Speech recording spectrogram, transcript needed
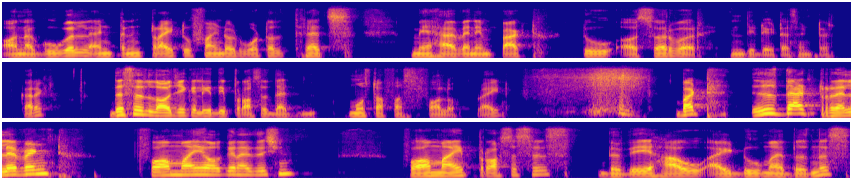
on a Google and then try to find out what all threats may have an impact to a server in the data center, correct? This is logically the process that most of us follow, right? But is that relevant for my organization, for my processes, the way how I do my business?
